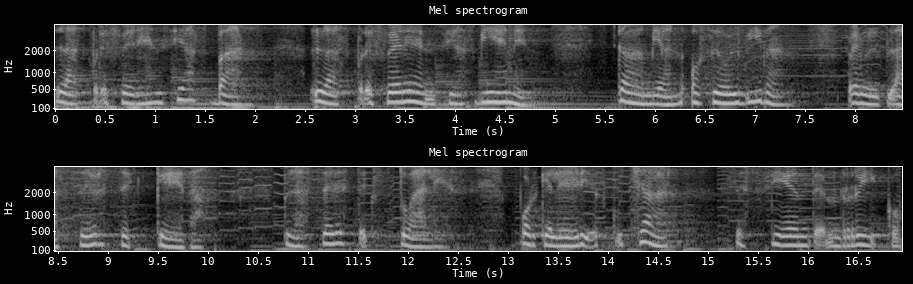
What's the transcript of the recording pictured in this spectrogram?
Las preferencias van, las preferencias vienen, cambian o se olvidan, pero el placer se queda. Placeres textuales, porque leer y escuchar se sienten rico.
